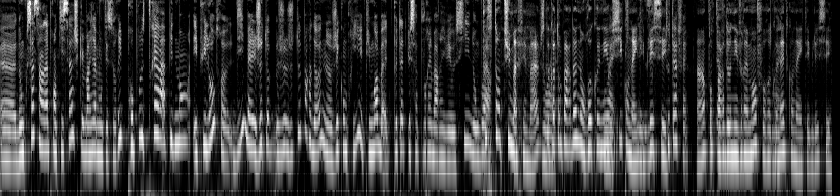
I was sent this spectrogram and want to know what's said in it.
Euh, donc ça, c'est un apprentissage que Maria Montessori propose très rapidement. Et puis l'autre dit, ben je te, je, je te pardonne, j'ai compris. Et puis moi, ben, peut-être que ça pourrait m'arriver aussi. Donc voilà. Pourtant, tu m'as fait mal, parce Ouais. que quand on pardonne, on reconnaît Ouais. aussi qu'on a été blessé. Tout à fait. Hein, pour tout à fait. pardonner vraiment, faut reconnaître qu'on a été blessé.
